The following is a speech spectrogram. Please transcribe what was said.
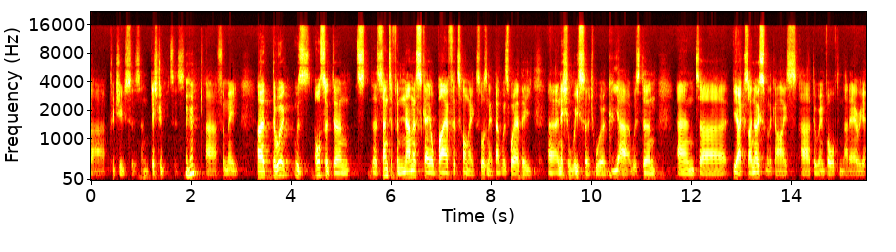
uh, producers and distributors uh, for me. Uh, the work was also done, the Center for Nanoscale Biophotonics, wasn't it? That was where the uh, initial research work Yeah. uh, was done. And uh, yeah, because I know some of the guys uh, that were involved in that area.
